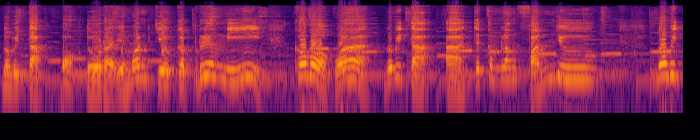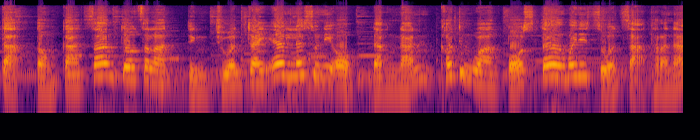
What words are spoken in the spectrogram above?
โนบิตะบอกโดราเอมอนเกี่ยวกับเรื่องนี้ เขาบอกว่าโนบิตะอาจจะกำลังฝันอยู่ โนบิตะต้องการสร้างโจรสลัดจึงชวนใจแอนและซูนิโอดังนั้นเขาจึงวางโปสเตอร์ไว้ในสวนสาธารณะ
